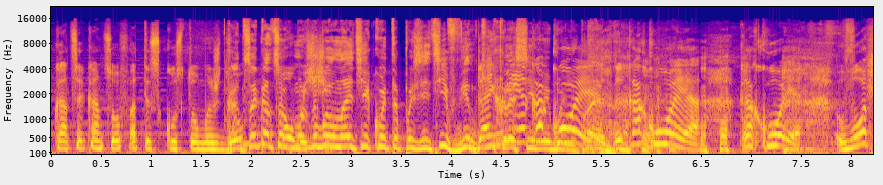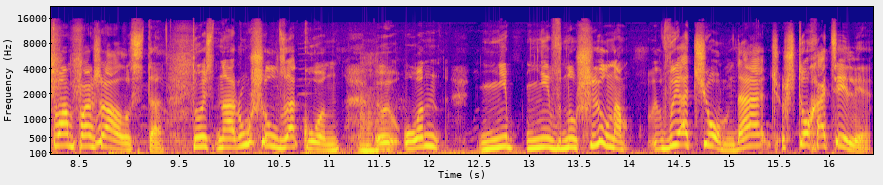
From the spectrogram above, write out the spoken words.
В конце концов, от искусства мы В ждем конце концов, помощи. можно было найти какой-то позитив. Венки Да красивые не, были, какое, правильно? да какое, какое. Вот вам, пожалуйста. То есть нарушил закон. Э, Он не, не внушил нам... Вы о чем, да? Что хотели?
